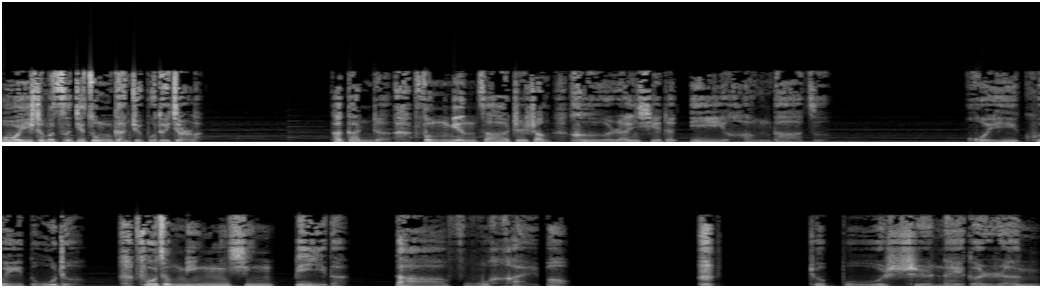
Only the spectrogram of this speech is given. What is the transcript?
为什么自己总感觉不对劲儿了。他看着封面杂志上赫然写着一行大字：“回馈读者，附赠明星币的大幅海报。”这不是那个人。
